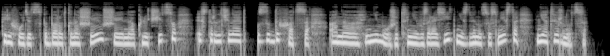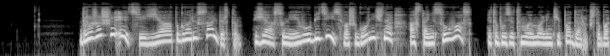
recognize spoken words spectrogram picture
переходит с подбородка на шею, шеи на ключицу. Эстер начинает задыхаться. Она не может ни возразить, ни сдвинуться с места, ни отвернуться. «Дорожайший Эти, я поговорю с Альбертом. Я сумею его убедить. Ваша горничная останется у вас. Это будет мой маленький подарок, чтобы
